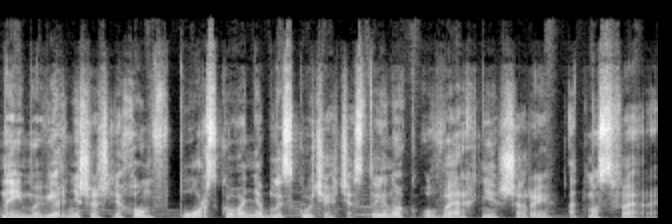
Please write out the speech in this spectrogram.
найімовірніше шляхом впорскування блискучих частинок у верхні шари атмосфери.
